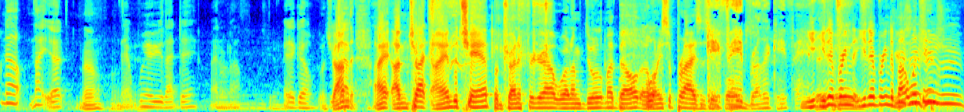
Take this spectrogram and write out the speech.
No, not yet. No, maybe that day. I don't know. Way you go. Good I'm, job. I, I'm trying. I am the champ. I'm trying to figure out what I'm doing with my belt. I don't want any surprises here, Kayfabe, folks. brother. Kayfabe. you, you didn't bring the, you didn't bring the belt with you.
